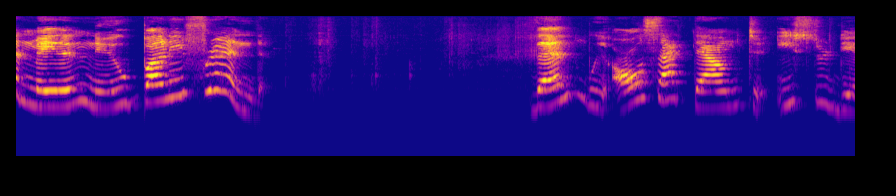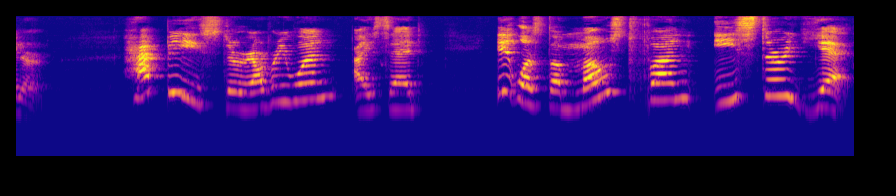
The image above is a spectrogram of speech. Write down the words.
had made a new bunny friend. Then we all sat down to Easter dinner. Happy Easter, everyone, I said. It was the most fun Easter yet.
